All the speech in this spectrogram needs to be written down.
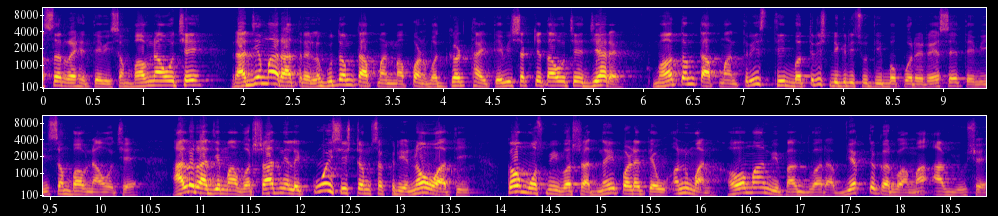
અસર રહે તેવી સંભાવનાઓ છે. રાજ્યમાં રાત્રે લઘુત્તમ તાપમાનમાં પણ વધઘટ થાય તેવી શક્યતાઓ છે, જ્યારે મહત્તમ તાપમાન ત્રીસથી બત્રીસ ડિગ્રી સુધી બપોરે રહેશે તેવી સંભાવનાઓ છે. હાલ રાજ્યમાં વરસાદને લઈ કોઈ સિસ્ટમ સક્રિય ન હોવાથી કમોસમી વરસાદ નહીં પડે તેવું અનુમાન હવામાન વિભાગ દ્વારા વ્યક્ત કરવામાં આવ્યું છે.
